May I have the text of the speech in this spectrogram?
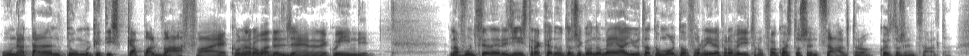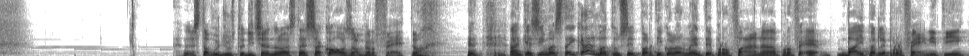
una tantum che ti scappa al vaffa, ecco, una roba del genere, quindi... La funzione registra accaduto secondo me ha aiutato molto a fornire prove di truffa, questo senz'altro, questo senz'altro. Stavo giusto dicendo la stessa cosa, perfetto. Anche sì, ma stai calma, tu sei particolarmente profana. Profe- eh, vai per le profanity.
